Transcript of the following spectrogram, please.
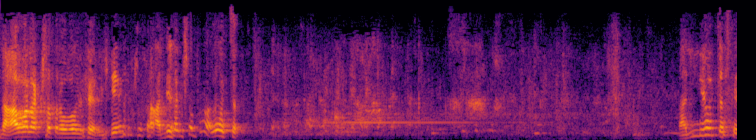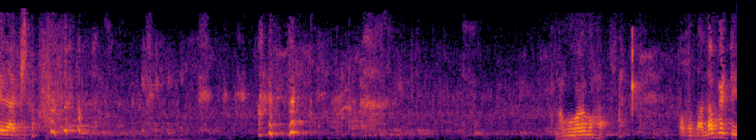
నావ నక్షత్రం అని పేరు. ఏ నక్షత్రం? అన్ని నక్షత్రం అదే వచ్చారు అన్నీ వచ్చేస్తాయి దాంట్లో. నమో. ఒక దండం పెట్టి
